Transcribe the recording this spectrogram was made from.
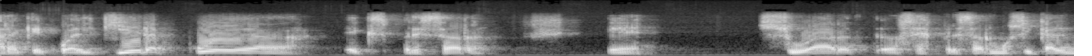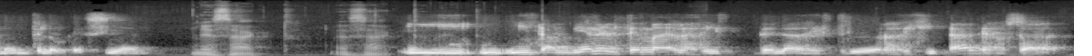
para que cualquiera pueda expresar eh, su arte, o sea, expresar musicalmente lo que siente. Exacto, exacto. Y, también el tema de las, de las, distribuidoras digitales, o sea,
